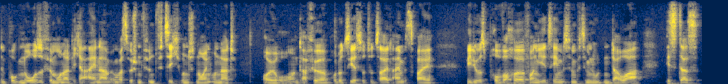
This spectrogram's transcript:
eine Prognose für monatliche Einnahmen irgendwas zwischen 50 und 900 Euro. Und dafür produzierst du zurzeit ein bis zwei Videos pro Woche von je 10 bis 15 Minuten Dauer. Ist das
